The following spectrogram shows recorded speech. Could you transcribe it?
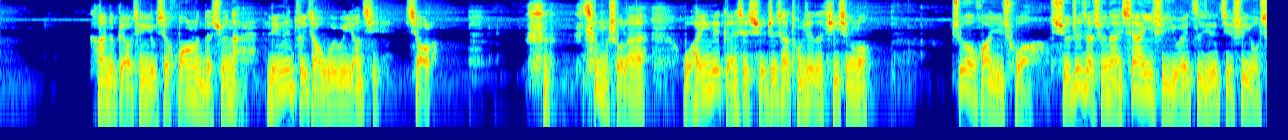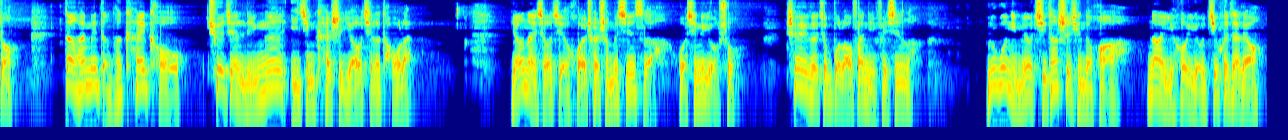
看着表情有些慌乱的雪乃，林恩嘴角微微扬起，笑了。哼，这么说来，我还应该感谢雪之下同学的提醒喽。这话一出啊，雪之下雪乃下意识以为自己的解释有效，但还没等他开口，却见林恩已经开始摇起了头来。杨乃小姐怀揣什么心思啊？我心里有数，这个就不劳烦你费心了。如果你没有其他事情的话，那以后有机会再聊。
